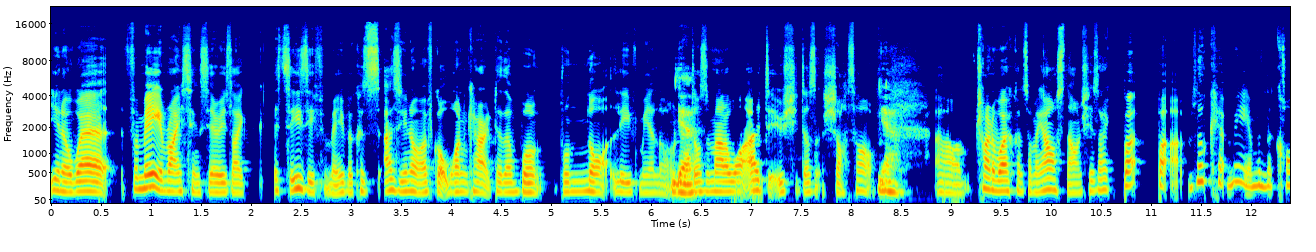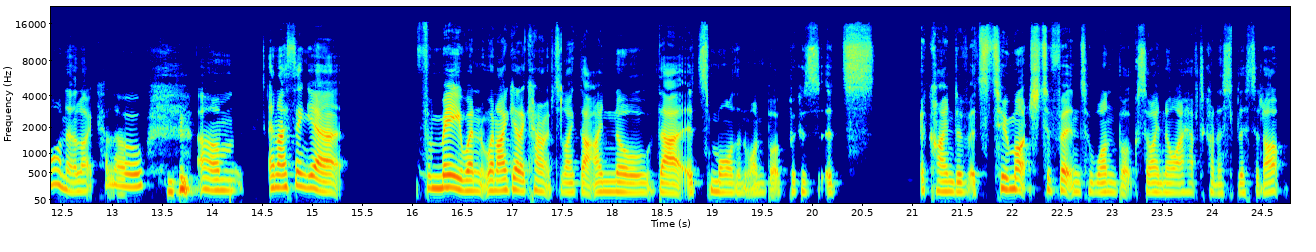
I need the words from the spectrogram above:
you know, where for me writing series like it's easy for me because as you know, I've got one character that won't will not leave me alone. Yeah. It doesn't matter what I do, she doesn't shut up. Yeah. Um, trying to work on something else now, and she's like, "But, but look at me, I'm in the corner, like, hello." um, and I think, yeah, for me, when when I get a character like that, I know that it's more than one book because it's a kind of it's too much to fit into one book, so I know I have to kind of split it up.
